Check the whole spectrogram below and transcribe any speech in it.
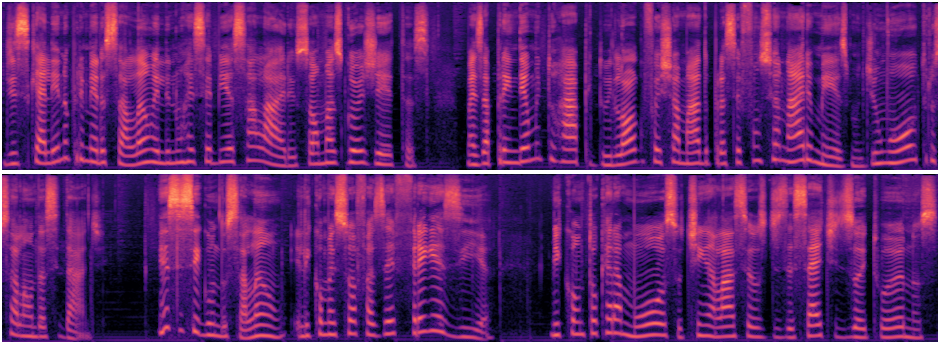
Disse que ali no primeiro salão ele não recebia salário, só umas gorjetas, mas aprendeu muito rápido e logo foi chamado para ser funcionário mesmo de um outro salão da cidade. Nesse segundo salão, ele começou a fazer freguesia. Me contou que era moço, tinha lá seus 17, 18 anos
